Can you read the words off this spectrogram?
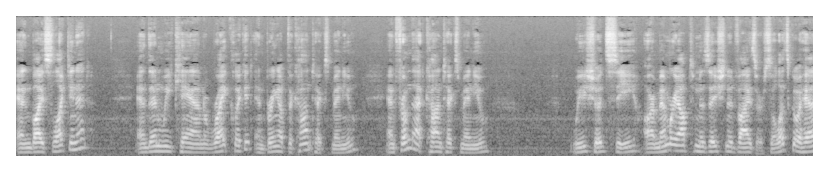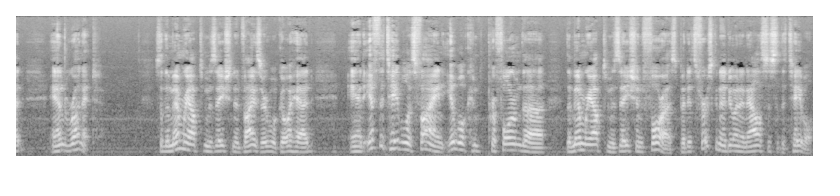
And by selecting it and then we can right click it and bring up the context menu and from that context menu we should see our Memory Optimization Advisor. So let's go ahead and run it. So the Memory Optimization Advisor will go ahead and if the table is fine, it will perform the, the memory optimization for us, but it's first going to do an analysis of the table.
